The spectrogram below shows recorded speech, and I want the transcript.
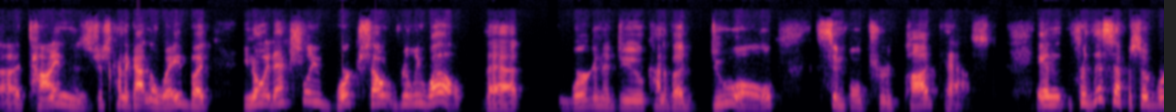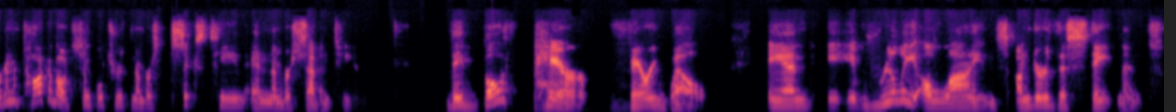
uh, time has just kind of gotten away, but you know, it actually works out really well that we're going to do kind of a dual Simple Truth podcast. And for this episode, we're going to talk about Simple Truth number 16 and number 17. They both pair very well, and it, really aligns under the statement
